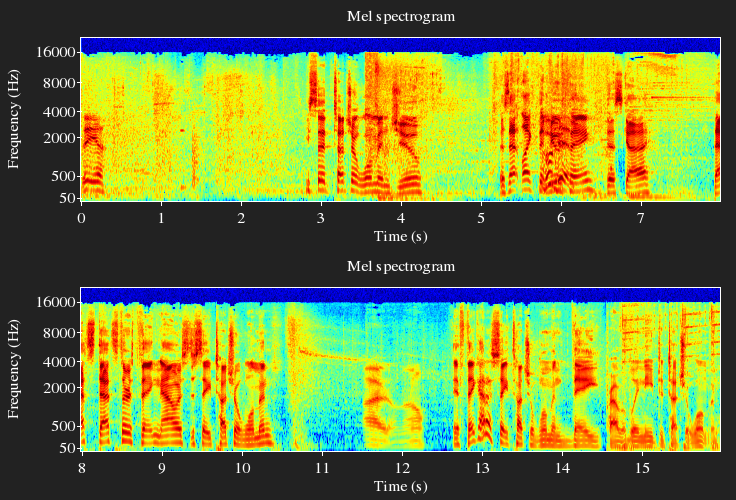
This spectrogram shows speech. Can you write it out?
See ya. He said, "Touch a woman, Jew." Is that like the Who new did? thing? This guy. That's that's their thing now is to say touch a woman. I don't know. If they gotta say touch a woman, they probably need to touch a woman.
